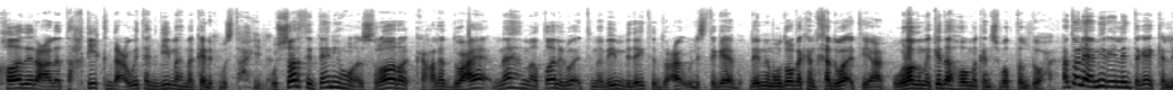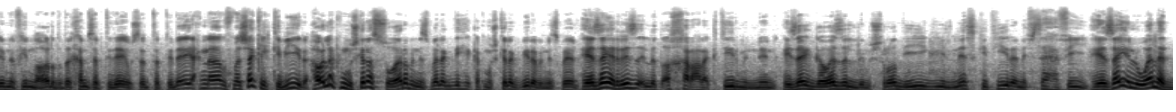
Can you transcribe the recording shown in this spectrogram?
قادر على تحقيق دعوتك دي مهما كانت مستحيلة. والشرط الثاني هو إصرارك على الدعاء مهما طال الوقت ما بين بداية الدعاء والاستجابة. لأن الموضوع ده كان خد وقت يعني. ورغم كده هو ما كانش بطل دعاء. هتقول لي يا أمير إيه اللي أنت جاي تكلمنا فيه النهارده ده؟ خمسة ابتدائي وستة ابتدائي. إحنا في مشاكل كبيرة. هقول لك المشكلة الصغيرة بالنسبة لك دي هي كانت مشكلة كبيرة بالنسبة لي. هي زي الرزق اللي اتأخر على كتير مننا. هي زي الجواز اللي مش راضي يجي لناس كتيرة نفسها فيه. هي زي الولد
